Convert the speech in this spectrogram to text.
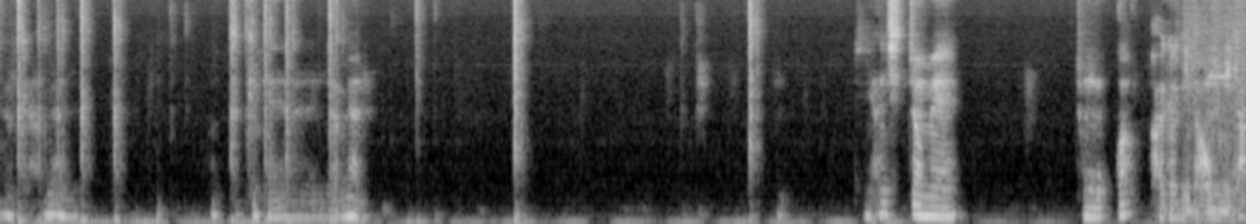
이렇게 하면 어떻게 되냐면 이 한 시점에 종목과 가격이 나옵니다.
